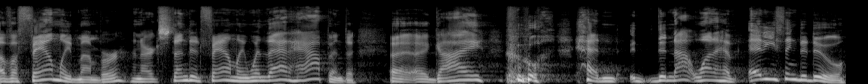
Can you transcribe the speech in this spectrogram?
of a family member in our extended family when that happened. A, a, guy who had did not want to have anything to do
